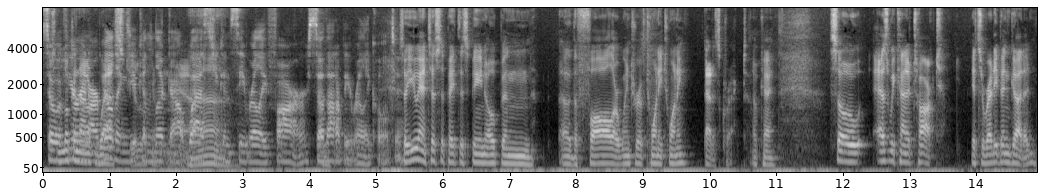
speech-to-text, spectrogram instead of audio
So, So if looking you're in our west, building, you can looking- look out yeah. west. You can see really far. So that'll be really cool too. So you anticipate this being open uh, the fall or winter of 2020? That is correct. Okay. So as we kind of talked, it's already been gutted.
